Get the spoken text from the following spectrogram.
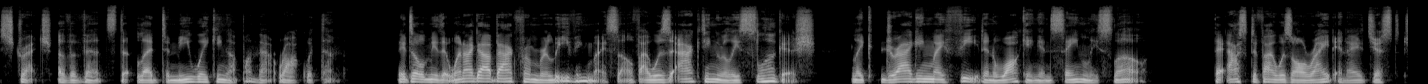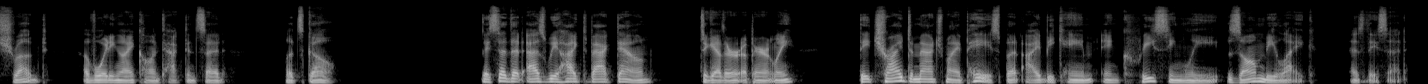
stretch of events that led to me waking up on that rock with them. They told me that when I got back from relieving myself, I was acting really sluggish, like dragging my feet and walking insanely slow. They asked if I was all right, and I just shrugged, avoiding eye contact, and said, Let's go. They said that as we hiked back down, together apparently, they tried to match my pace, but I became increasingly zombie like, as they said.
